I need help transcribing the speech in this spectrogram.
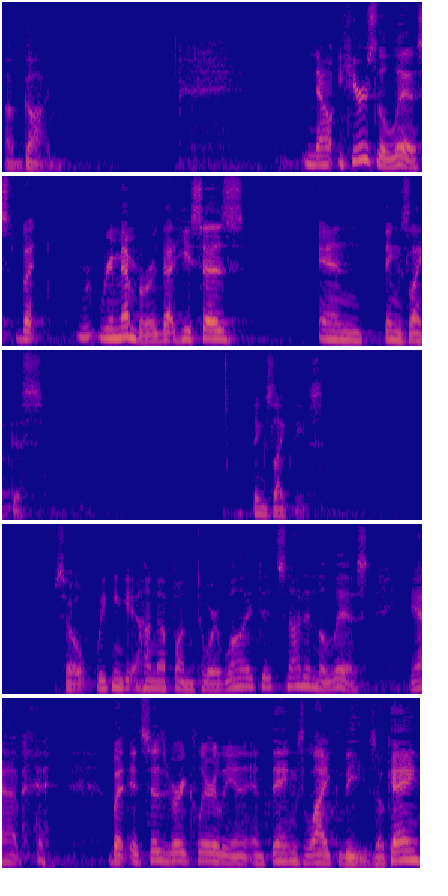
of God. Now, here's the list, but remember that he says, and things like this. Things like these. So we can get hung up on to where, well, it, it's not in the list. Yeah, but it says very clearly in, in things like these, okay?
